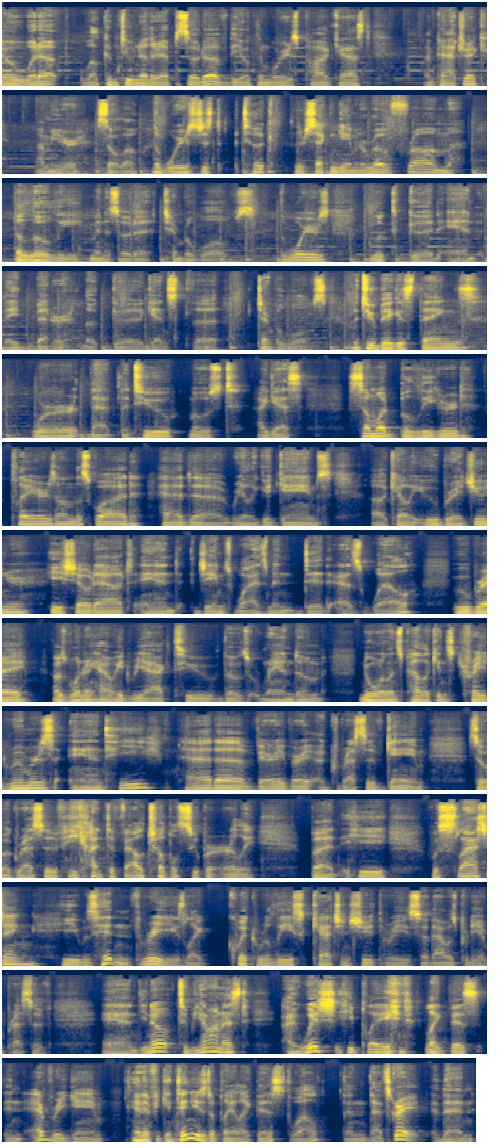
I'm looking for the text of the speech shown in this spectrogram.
Yo, what up? Welcome to another episode of the Oakland Warriors podcast. I'm Patrick. I'm here solo. The Warriors just took their second game in a row from the lowly Minnesota Timberwolves. The Warriors looked good and they'd better look good against the Timberwolves. The two biggest things were that the two most, I guess, somewhat beleaguered players on the squad had uh, really good games. Uh, Kelly Oubre Jr. he showed out, and James Wiseman did as well. Oubre, I was wondering how he'd react to those random New Orleans Pelicans trade rumors, and he had a very, very aggressive game. So aggressive, he got into foul trouble super early, but he was slashing, he was hitting threes, like quick release, catch and shoot threes. So that was pretty impressive. And, you know, to be honest, I wish he played like this in every game. And if he continues to play like this, well, then that's great. Then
